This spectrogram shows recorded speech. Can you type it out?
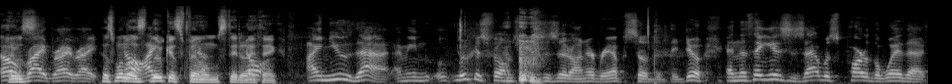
Oh, was- right, right, right. it was one of those I- Lucasfilms did it, I think. I knew that. I mean, Lucasfilms uses it on every episode that they do. And the thing is, is that was part of the way that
